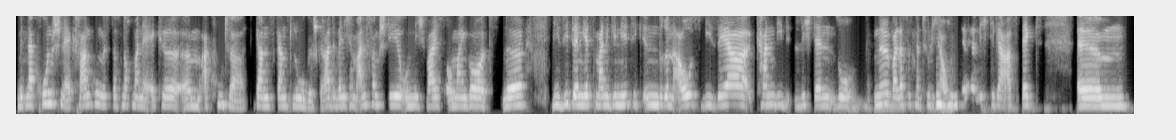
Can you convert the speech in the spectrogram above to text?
Mit einer chronischen Erkrankung ist das nochmal eine Ecke ähm, akuter. Ganz, ganz logisch. Gerade wenn ich am Anfang stehe und nicht weiß, oh mein Gott, ne, wie sieht denn jetzt meine Genetik innen drin aus? Wie sehr kann die sich denn so, ne, weil das ist natürlich mhm. auch ein sehr, sehr wichtiger Aspekt. Ähm,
